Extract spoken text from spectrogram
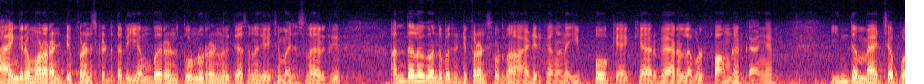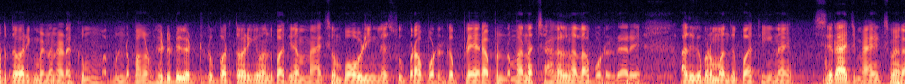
பயங்கரமான ரன் டிஃப்ரென்ஸ் கிட்டத்தட்ட எண்பது ரன் தொண்ணூறு ரன் வித்தியாசம்லாம் ஜெயிச்ச மேட்சஸ்லாம் இருக்குது அந்த அளவுக்கு வந்து பார்த்தீங்கன்னா டிஃப்ரென்ஸோடு தான் ஆடி இருக்காங்க ஆனால் இப்போது கேகேஆர் வேறு லெவல் ஃபார்மில் இருக்காங்க. இந்த மேட்சை பொறுத்த வரைக்கும் என்ன நடக்கும் அப்படின்ற பார்க்கணும். ஹெட் டு ஹெட் பொறுத்த வரைக்கும் வந்து பார்த்தீங்கன்னா மேக்ஸிமம் பவுலிங்கில் சூப்பராக போட்டிருக்க பிளேயர் அப்படின்ற மாதிரினா சகல் நல்லா போட்டிருக்காரு அதுக்கப்புறம் வந்து பார்த்தீங்கன்னா சிராஜ் மேக்ஸிமம்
